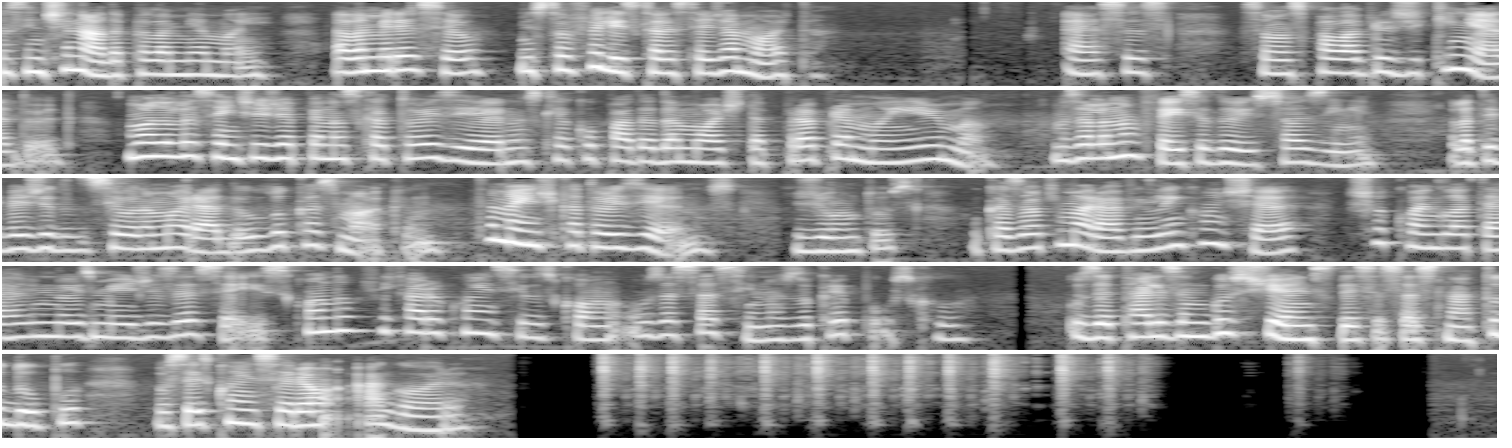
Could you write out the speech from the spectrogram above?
não senti nada pela minha mãe. Ela mereceu. Estou feliz que ela esteja morta. Essas são as palavras de Kim Edward, uma adolescente de apenas 14 anos que é culpada da morte da própria mãe e irmã. Mas ela não fez tudo isso sozinha. Ela teve a ajuda de seu namorado, Lucas Markham, também de 14 anos. Juntos, o casal que morava em Lincolnshire chocou a Inglaterra em 2016, quando ficaram conhecidos como os assassinos do crepúsculo. Os detalhes angustiantes desse assassinato duplo vocês conhecerão agora.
